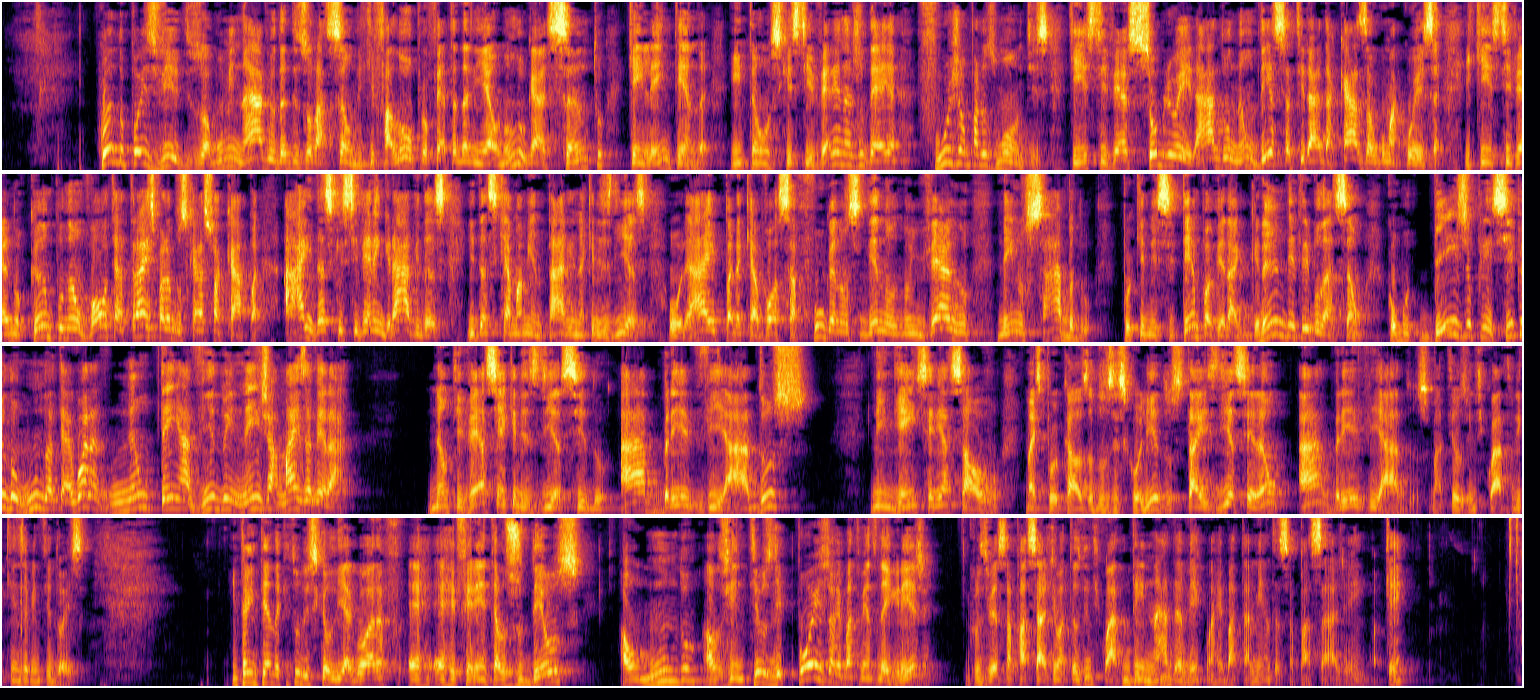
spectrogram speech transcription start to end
Quando, pois, virdes o abominável da desolação de que falou o profeta Daniel no lugar santo, quem lê entenda. Então os que estiverem na Judéia, fujam para os montes. Quem estiver sobre o eirado, não desça a tirar da casa alguma coisa. E quem estiver no campo, não volte atrás para buscar sua capa. Ai das que estiverem grávidas e das que amamentarem naqueles dias. Orai para que a vossa fuga não se dê no, no inverno, nem no sábado porque nesse tempo haverá grande tribulação, como desde o princípio do mundo até agora não tem havido e nem jamais haverá. Não tivessem aqueles dias sido abreviados, ninguém seria salvo, mas por causa dos escolhidos, tais dias serão abreviados. Mateus 24, de 15 a 22. Então entenda que tudo isso que eu li agora é, é referente aos judeus, ao mundo, aos gentios, depois do arrebatamento da igreja Inclusive, essa passagem de Mateus 24 não tem nada a ver com arrebatamento, essa passagem, hein? Ok?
